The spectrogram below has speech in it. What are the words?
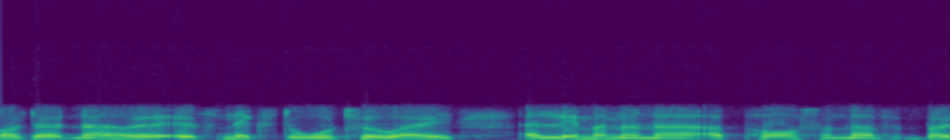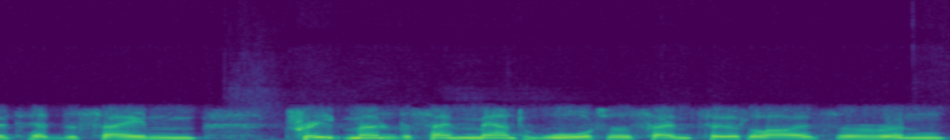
I don't know. It's next door to a, a lemon in a, a pot, and they've both had the same treatment, the same amount of water, the same fertilizer, and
